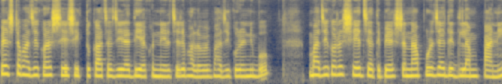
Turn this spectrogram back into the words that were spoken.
পেঁয়াজটা ভাজি করা শেষ একটু কাঁচা জিরা দিয়ে এখন নেড়ে চেড়ে ভালোভাবে ভাজি করে নিব। ভাজি করা শেষ, যাতে পেঁয়াজটা না পড়ে যায়, দিয়ে দিলাম পানি।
